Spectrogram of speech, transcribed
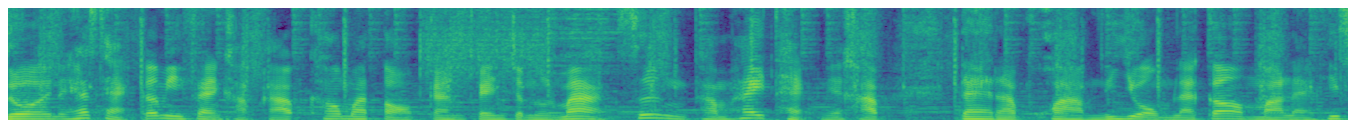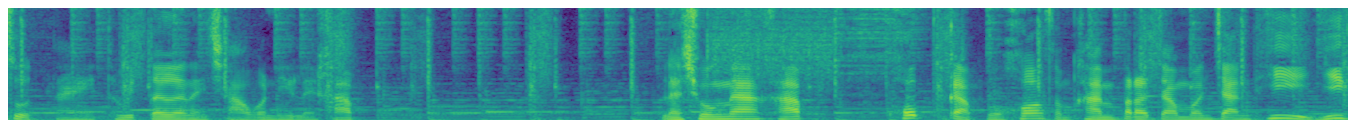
โดยในแฮชแท็กก็มีแฟนคลับครับเข้ามาตอบกันเป็นจำนวนมาก ซึ่งทำให้แท็กเนี่ยครับได้รับความนิยมและก็มาแรงที่สุดใน Twitter ในเช้าวันนี้เลยครับ และช่วงหน้าครับ พบกับหัวข้อสำคัญประจำวันจันทร์ที่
